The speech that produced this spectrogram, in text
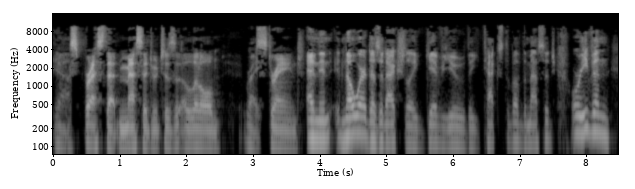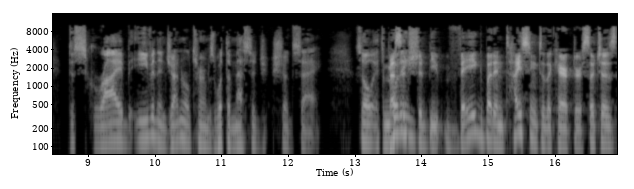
yeah. express that message, which is a little right. strange. And in nowhere does it actually give you the text of the message, or even describe, even in general terms, what the message should say. So it's the putting... message should be vague but enticing to the character, such as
